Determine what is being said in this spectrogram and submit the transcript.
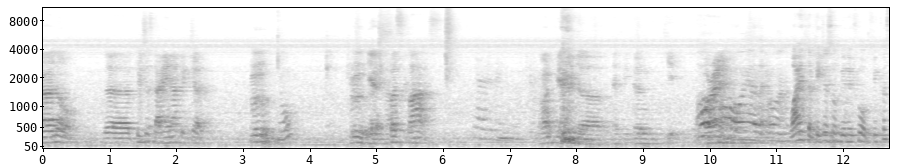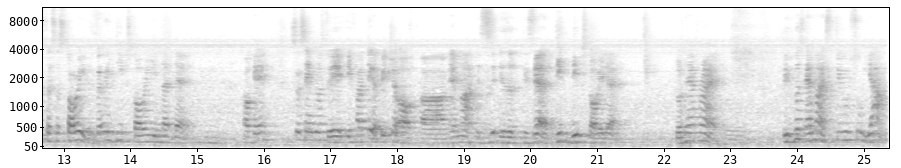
Uh, no, the Princess Diana picture. Hmm. No? Hmm. Yes. First class. One can be the African kid. Oh, Correct. oh, yeah, that one. Why is the picture so beautiful? Because there's a story, a very deep story in that there. Okay? So same goes to it. If I take a picture of uh, Emma, is, it, is, it, is there a deep, deep story there? Don't have, right? Because Emma is still so young.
